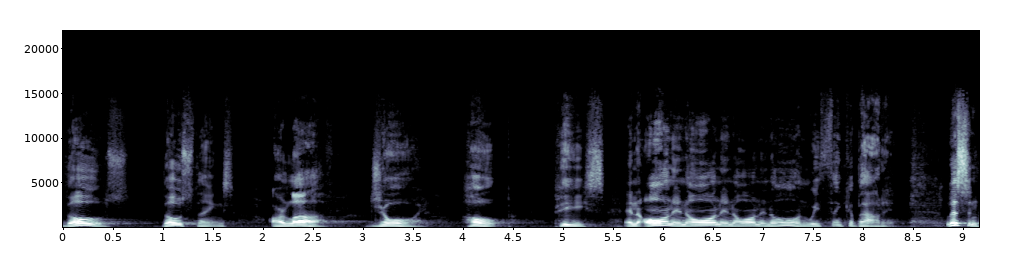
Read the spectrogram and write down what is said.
those those things are love, joy, hope, peace, and on and on and on and on we think about it. Listen,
